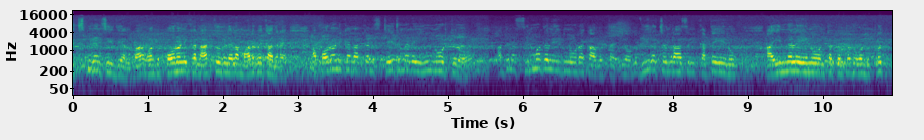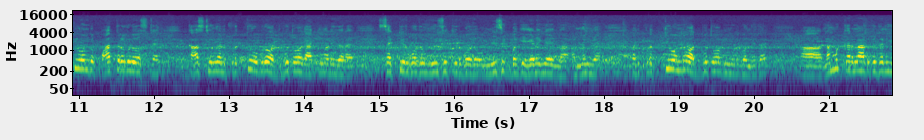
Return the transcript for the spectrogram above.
ಎಕ್ಸ್ಪೀರಿಯನ್ಸ್ ಇದೆಯಲ್ವಾ? ಒಂದು ಪೌರಾಣಿಕ ನಾಟಕಗಳೆಲ್ಲ ಮಾಡಬೇಕಾದ್ರೆ ಆ ಪೌರಾಣಿಕ ನಾಟಕನ ಸ್ಟೇಜ್ ಮೇಲೆ ಹೆಂಗೆ ನೋಡ್ತಿರೋ, ಅದನ್ನು ಸಿನಿಮಾದಲ್ಲಿ ಈಗ ನೋಡೋಕ್ಕಾಗುತ್ತೆ. ಇವಾಗ ವೀರಚಂದ್ರಹಾಸನ ಕಥೆ ಏನು, ಆ ಹಿನ್ನೆಲೆ ಏನು ಅಂತಕ್ಕಂಥದ್ದು ಒಂದು ಪ್ರತಿಯೊಂದು ಪಾತ್ರಗಳು ಅಷ್ಟೇ. ಕಾಸ್ಟಿಂಗಲ್ಲಿ ಪ್ರತಿಯೊಬ್ಬರು ಅದ್ಭುತವಾಗಿ ಆ್ಯಕ್ಟ್ ಮಾಡಿದ್ದಾರೆ. ಸೆಟ್ ಇರ್ಬೋದು ಮ್ಯೂಸಿಕ್ ಇರ್ಬೋದು ಮ್ಯೂಸಿಕ್ ಬಗ್ಗೆ ಹೇಳಂಗೇ ಇಲ್ಲ, ಅನ್ನಂಗೆ. ಬಟ್ ಪ್ರತಿಯೊಂದು ಅದ್ಭುತವಾಗಿ ಮೂಡಿ ಬಂದಿದೆ. ನಮ್ಮ ಕರ್ನಾಟಕದಲ್ಲಿ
